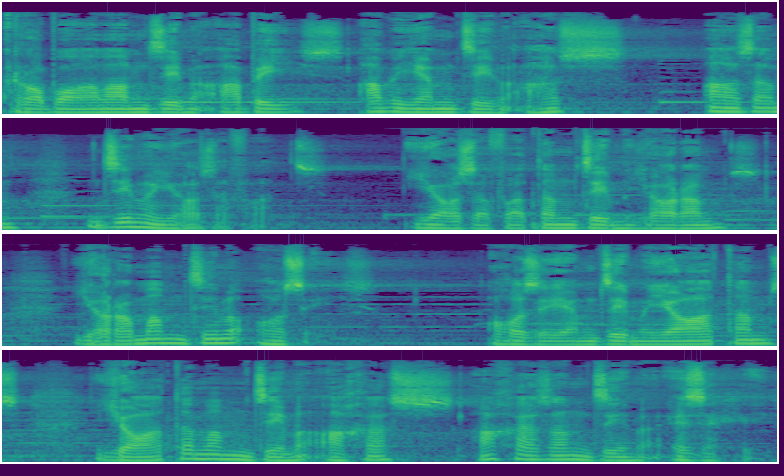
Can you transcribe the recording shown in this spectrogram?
Robāmam dzima Abijs, Abijam dzima As, Āzam dzima Jozafats, Jozafatam dzima Jorams, Joramam dzima Ozijas. Ozijam dzima Joatams, Joatamam dzima Ahas, Ahazam dzima Ezehijas,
